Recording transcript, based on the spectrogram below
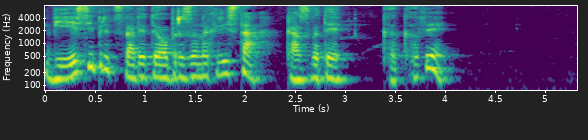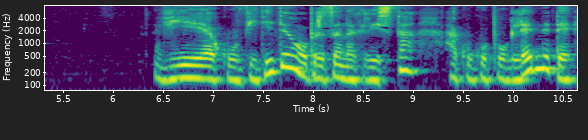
Вие си представяте образа на Христа. Казвате, какъв е? Вие ако видите образа на Христа, ако го погледнете,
